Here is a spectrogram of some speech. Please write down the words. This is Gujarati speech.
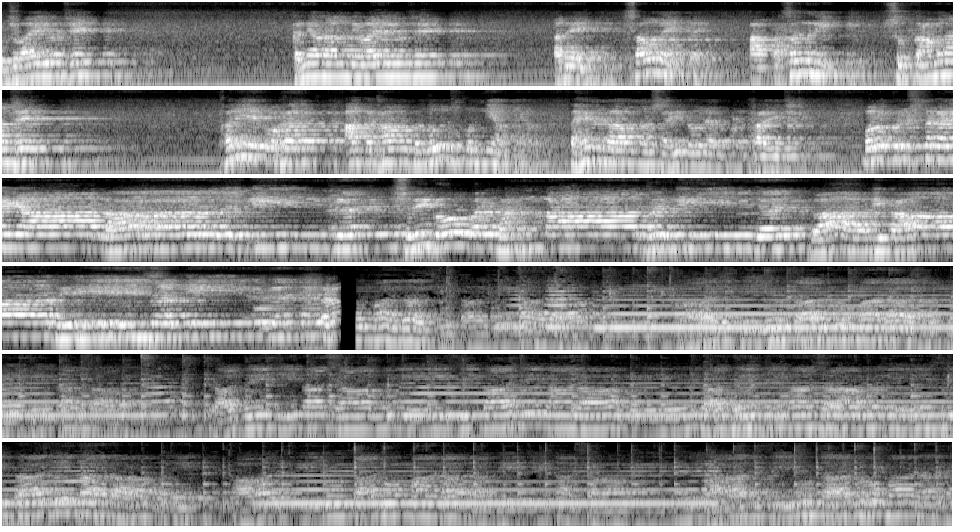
ઉજવાયેલો છે. કન્યાદાન દેવાઈ રહ્યું છે અને સૌને આ પ્રસંગની શુભકામના છે. ફરી એક વખત આ કથાનું બધું જ પુણ્ય પહેલગામના શહીદોને અર્પણ થાય છે. બોલો કૃષ્ણ કનૈયા શ્રી ગોવર્ધન નાથ કી જય. દ્વારિકાધીશ. सीता जी राधे जी ना श्याम जी ना राम राधे जी ना श्याम सीता जी ना राम आरती उतारो राधे जी ना श्याम आरती उतारो मारा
